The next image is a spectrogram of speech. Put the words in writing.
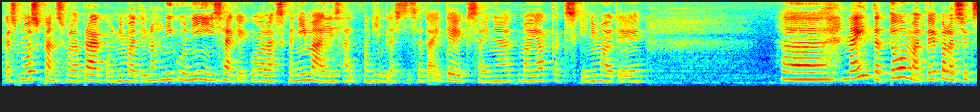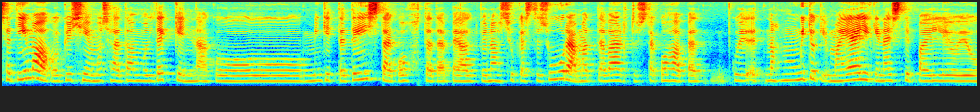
kas ma oskan sulle praegu niimoodi noh, niikuinii isegi kui oleks ka nimeliselt, ma kindlasti seda ei teeks, on ju, et ma ei hakkakski niimoodi äh, näited tooma, et võib-olla siuksed imago küsimused on mul tekkinud nagu mingite teiste kohtade pealt või noh, sihukeste suuremate väärtuste koha pealt, kui et noh, muidugi ma jälgin hästi palju ju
